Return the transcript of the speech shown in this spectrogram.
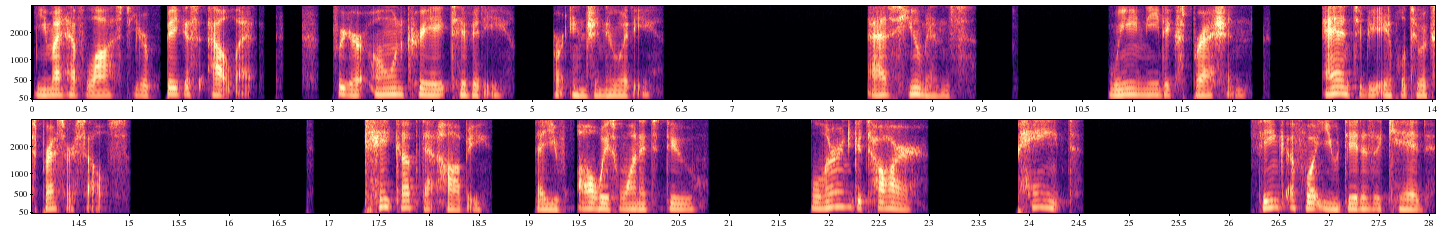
you might have lost your biggest outlet for your own creativity or ingenuity. As humans, we need expression and to be able to express ourselves. Take up that hobby that you've always wanted to do. Learn guitar, paint. Think of what you did as a kid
